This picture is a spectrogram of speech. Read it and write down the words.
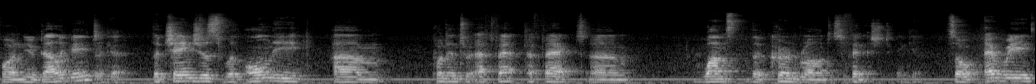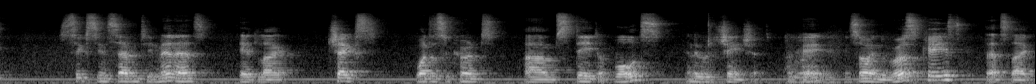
for a new delegate, okay. the changes will only um, put into effect, effect um, once the current round is finished. Okay. So every 16, 17 minutes, it like checks what is the current um, state of votes and it will change it. Okay? Right, okay. So in the worst case, that's like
